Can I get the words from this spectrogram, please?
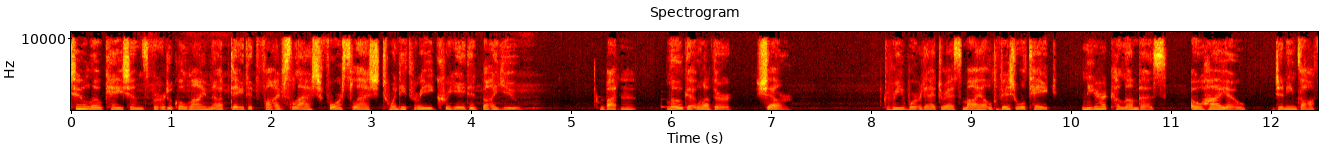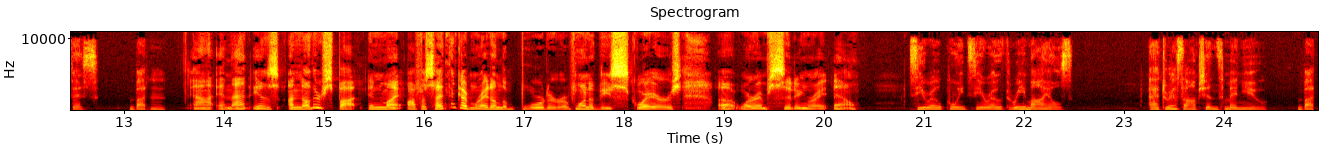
Two locations vertical line updated 5 slash 4 slash 23 created by you. Button. Logo other. Share. Three word address mild visual take. Near Columbus, Ohio. Janine's office. Button. Uh, and that is another spot in my office. I think I'm right on the border of one of these squares uh, where I'm sitting right now. 0.03 miles. Address options menu. But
